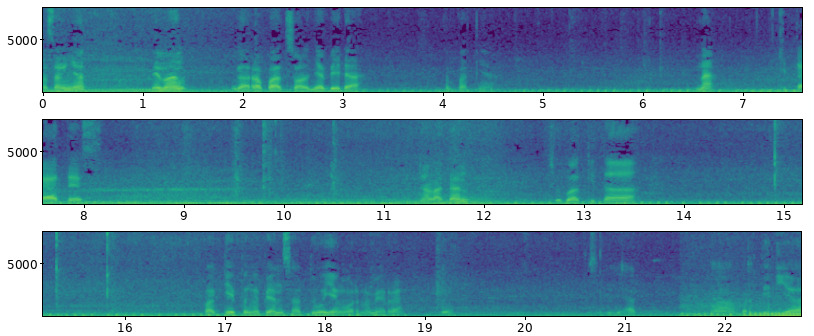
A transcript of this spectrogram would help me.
pasangnya memang nggak rapat soalnya beda tempatnya. Nah kita tes. Nyalakan. Coba kita pakai pengapian satu yang warna merah. Tuh bisa dilihat. Nah berarti dia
